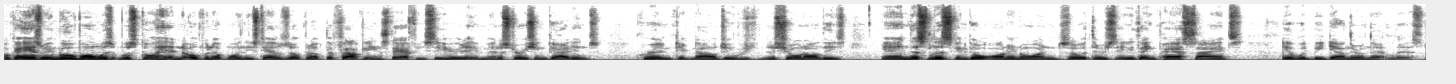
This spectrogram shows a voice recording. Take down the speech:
Okay, as we move on, let's, let's go ahead and open up one of these tabs. Let's open up the Falcon staff. You see here, the administration, guidance, and technology. We're showing all these. And this list can go on and on. So if there's anything past science, it would be down there on that list.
